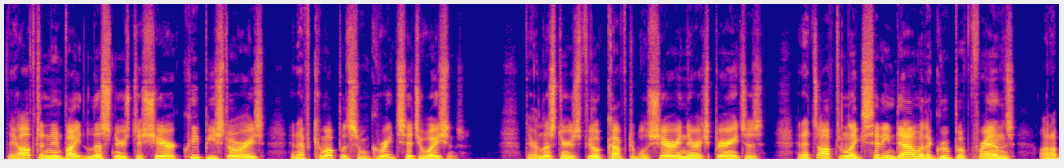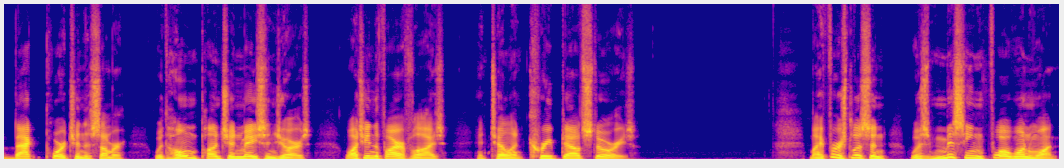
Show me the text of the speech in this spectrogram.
They often invite listeners to share creepy stories and have come up with some great situations. Their listeners feel comfortable sharing their experiences, and it's often like sitting down with a group of friends on a back porch in the summer with home punch and mason jars, watching the fireflies and telling creeped out stories. My first listen was Missing 411,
